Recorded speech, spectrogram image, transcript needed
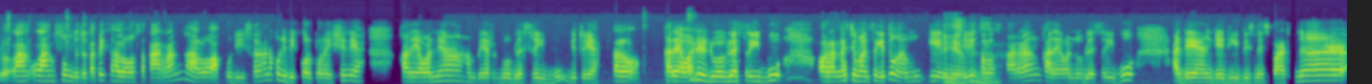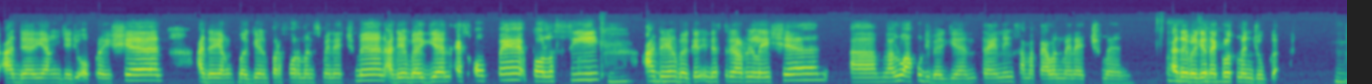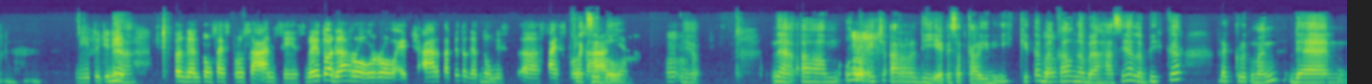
lang langsung gitu. Tapi kalau sekarang kalau aku di sekarang kan aku di big corporation ya. Karyawannya hampir 12.000 ribu gitu ya. Kalau karyawannya dua belas ribu orangnya cuma segitu nggak mungkin. Iya, jadi kalau sekarang karyawan dua belas ribu ada yang jadi business partner ada yang jadi operation ada yang bagian performance management ada yang bagian SOP policy okay. ada yang bagian industrial relation um, lalu aku di bagian training sama talent management. Oh, ada bagian rekrutmen juga. Mm -hmm. gitu. Jadi nah tergantung size perusahaan sih. Sebenarnya itu adalah role role HR tapi tergantung hmm. uh, size perusahaannya. Mm -mm. Yeah. Nah, um, untuk HR di episode kali ini kita bakal ngebahasnya lebih ke rekrutmen dan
